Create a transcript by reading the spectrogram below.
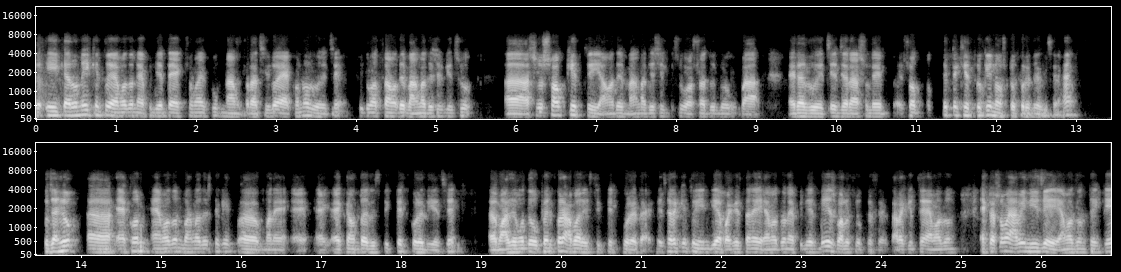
তো এই কারণেই কিন্তু অ্যামাজন অ্যাফিলিয়েটটা একসময় খুব নাম করা ছিল এখনও রয়েছে। শুধুমাত্র আমাদের বাংলাদেশের কিছু আসলে সব ক্ষেত্রেই আমাদের বাংলাদেশে কিছু অসাধু লোক বা এরা রয়েছে যারা আসলে সব প্রত্যেকটা ক্ষেত্রকে নষ্ট করে ফেলছে হ্যাঁ? তো যাই হোক এখন অ্যামাজন বাংলাদেশ থেকে মানে অ্যাকাউন্টটা রেস্ট্রিক্টেড করে দিয়েছে। মাঝে মধ্যে ওপেন করে আবার রেস্ট্রিক্টেড করে দেয়। এছাড়া কিন্তু ইন্ডিয়া পাকিস্তানে অ্যামাজন অ্যাফিলিয়েট বেশ ভালো চলতেছে। তারা কিন্তু অ্যামাজন একটা সময় আমি নিজে অ্যামাজন থেকে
